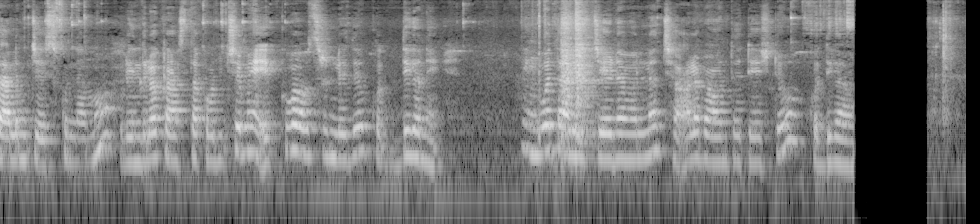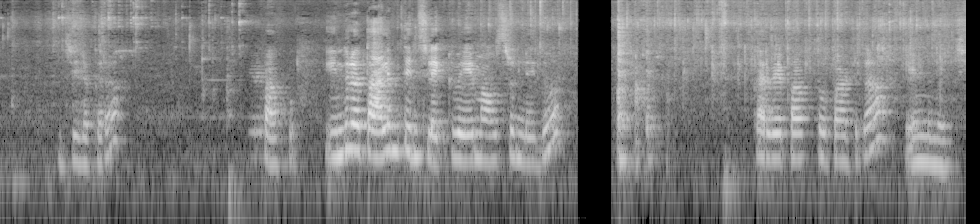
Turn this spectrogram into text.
తాలింపు చేసుకుందాము. ఇప్పుడు ఇందులో కాస్త కొంచెమే ఎక్కువ అవసరం లేదు కొద్దిగానే. ఇంగువ తాలింపు చేయడం వల్ల చాలా బాగుంటుంది టేస్ట్ కొద్దిగా జీలకర్ర పాకు ఇందులో తాలింపు దినుసులు ఎక్కువ ఏం అవసరం లేదు. కరివేపాకుతో పాటుగా ఎండుమిర్చి.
